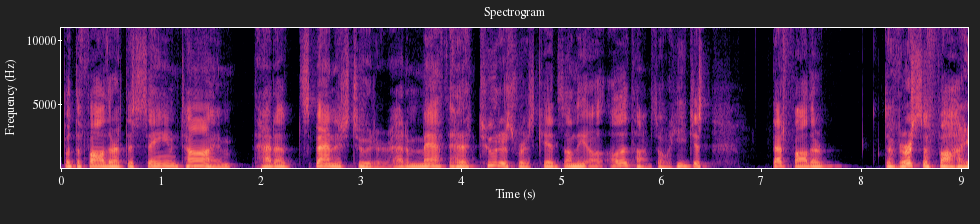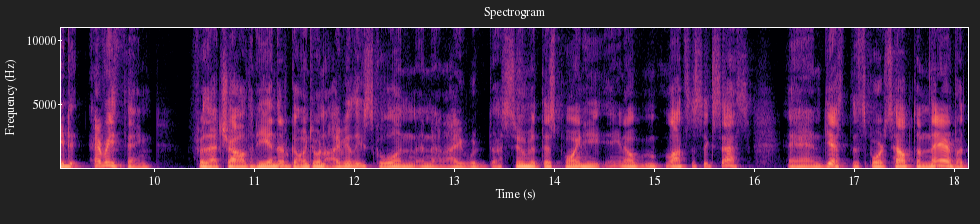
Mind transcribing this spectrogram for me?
but the father at the same time had a Spanish tutor, had a math, had tutors for his kids on the other time. So he just that father diversified everything for that child, and he ended up going to an Ivy League school, and and, and I would assume at this point he you know lots of success. And yes, the sports helped him there, but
